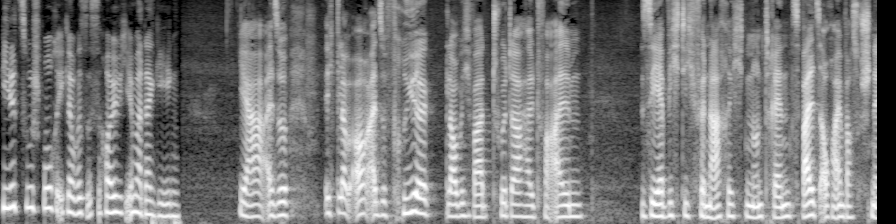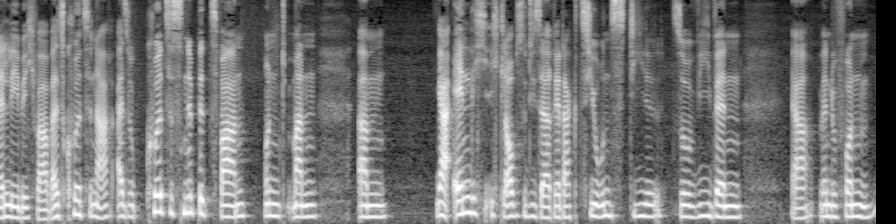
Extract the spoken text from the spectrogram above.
viel Zuspruch. Ich glaube, es ist häufig immer dagegen. Ja, also ich glaube auch, also früher, glaube ich, war Twitter halt vor allem sehr wichtig für Nachrichten und Trends, weil es auch einfach so schnelllebig war, weil es kurze nach, also kurze Snippets waren und man ähm, ja ähnlich, ich glaube, so dieser Redaktionsstil, so wie wenn ja, wenn du von,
